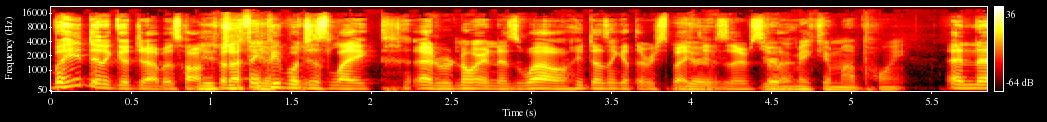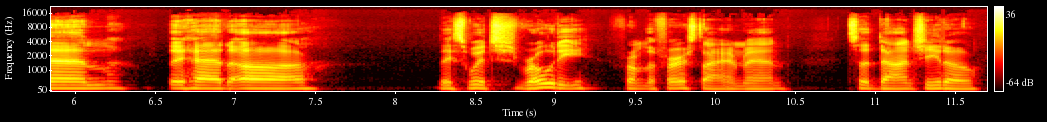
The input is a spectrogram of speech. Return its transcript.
But he did a good job as Hulk. You but I think people just liked Edward Norton as well. He doesn't get the respect he You're, deserves. you're making my point. And then they had uh, they switched Rhodey from the first Iron Man to Don Cheadle.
